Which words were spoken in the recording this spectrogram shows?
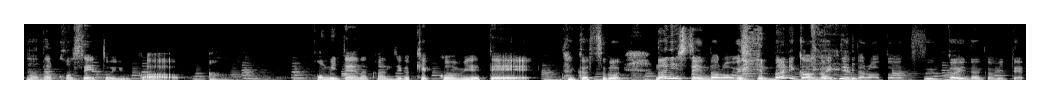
なんだろう、個性というか、あ本みたいな感じが結構見れて、なんかすごい、何してんだろう？みたいな何考えてんだろうと思って、すっごいなんか見て、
